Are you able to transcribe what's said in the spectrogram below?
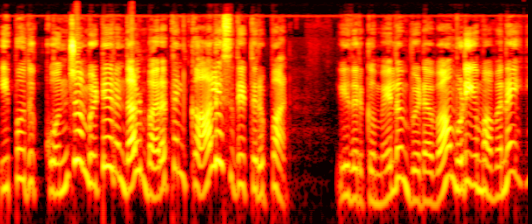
இப்போது கொஞ்சம் விட்டிருந்தால் பரத்தின் காலை சிதைத்திருப்பான். இதற்கு மேலும் விடவா முடியும் அவனை?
